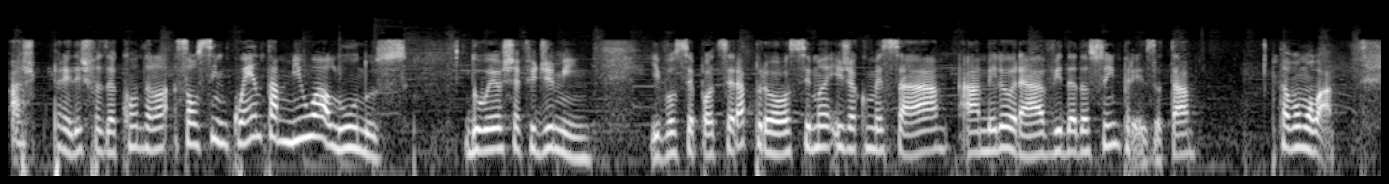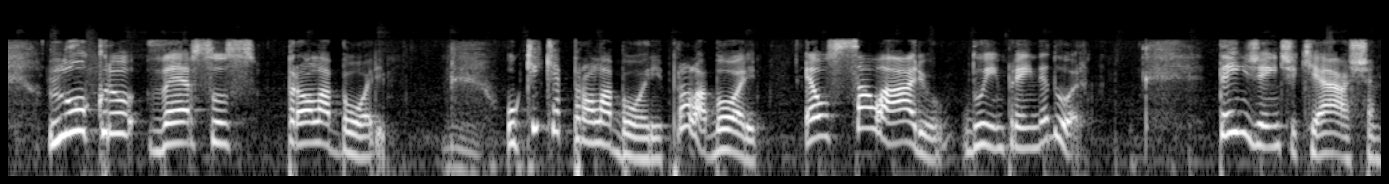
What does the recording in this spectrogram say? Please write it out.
Acho, peraí, deixa eu fazer a conta lá. São 50 mil alunos do Eu Chefe de Mim. E você pode ser a próxima e já começar a melhorar a vida da sua empresa, tá? Então vamos lá. Lucro versus Prolabore. O que, que é Prolabore? Prolabore é o salário do empreendedor. Tem gente que acha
